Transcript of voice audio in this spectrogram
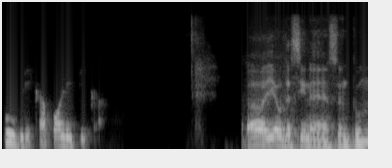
publică, politică? Eu de sine sunt un,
